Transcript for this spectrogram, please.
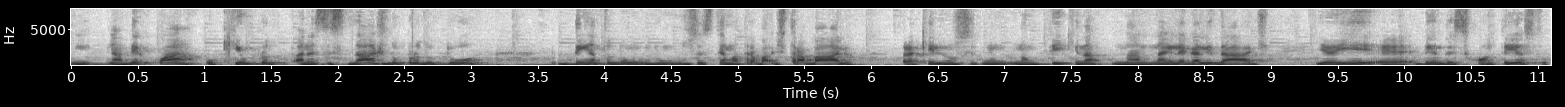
em adequar o que o, a necessidade do produtor dentro do, do sistema de trabalho, para que ele não, se, não fique na, na, na ilegalidade. E aí, é, dentro desse contexto,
